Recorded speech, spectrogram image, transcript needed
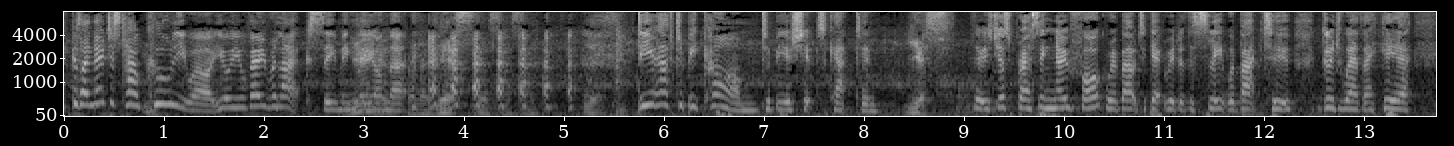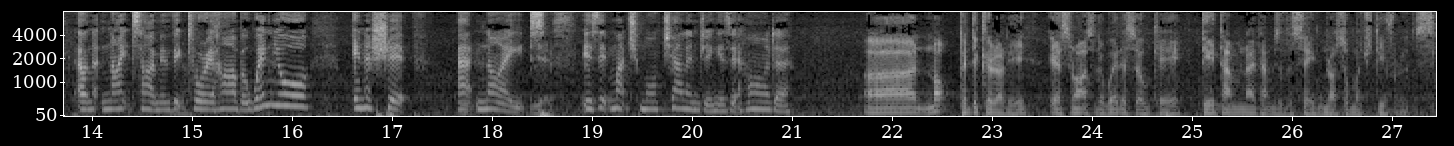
Because I noticed how cool you are. You're, you're very relaxed, seemingly, Yeah, on yes, that. Yes, yes, yes, yes. yes. Do you have to be calm to be a ship's captain? Yes. So he's just pressing no fog. We're about to get rid of the sleet. We're back to good weather here on at night time in Victoria Harbour. When you're in a ship at night, Yes. is it much more challenging? Is it harder? Uh, not particularly. As long as the weather's okay, daytime and nighttime is the same. Not so much difference.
